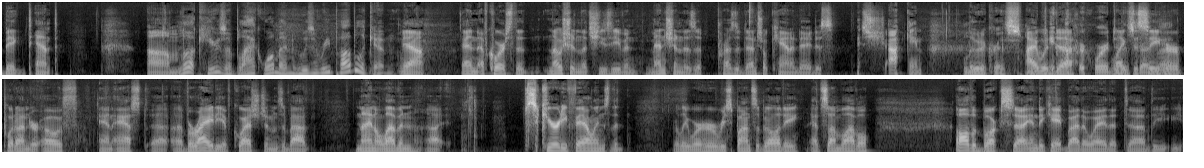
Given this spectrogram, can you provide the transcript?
big tent Look, here's a black woman who's a Republican. yeah and of course the notion that she's even mentioned as a presidential candidate is, is shocking Ludicrous. I would uh, word like to describe see that. her put under oath and asked uh, a variety of questions about 9/11 uh, security failings that really were her responsibility at some level. All the books uh, indicate, by the way, that uh, the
